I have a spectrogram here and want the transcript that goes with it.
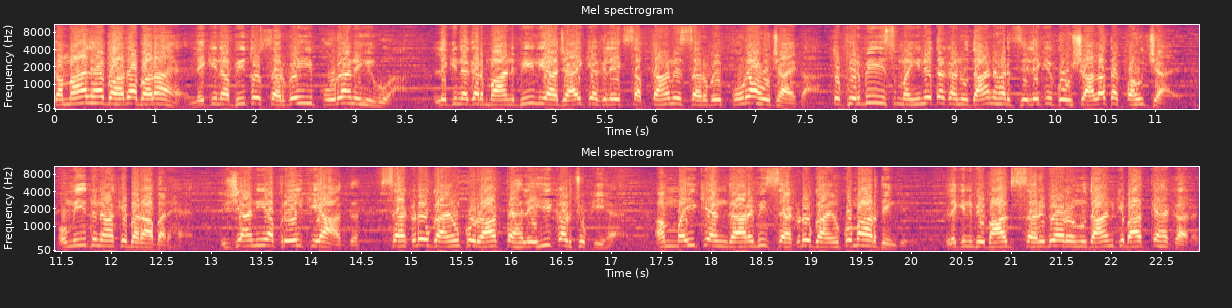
कमाल है, वादा बड़ा है, लेकिन अभी तो सर्वे ही पूरा नहीं हुआ। लेकिन अगर मान भी लिया जाए कि अगले एक सप्ताह में सर्वे पूरा हो जाएगा तो फिर भी इस महीने तक अनुदान हर ज़िले के गौशाला तक पहुँच जाए। उम्मीद ना के बराबर है। यानी अप्रैल की आग सैकड़ों गायों को रात पहले ही कर चुकी है। अब मई के अंगारे भी सैकड़ों गायों को मार देंगे। लेकिन विभाग सर्वे और अनुदान की बात कहकर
